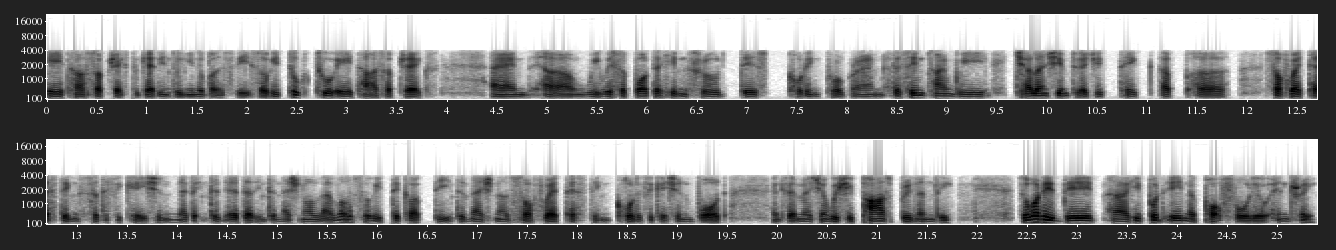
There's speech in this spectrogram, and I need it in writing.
ATAR subjects to get into university, so he took two ATAR subjects and uh, we, we supported him through this coding program. At the same time, we challenged him to actually take up software testing certification at the, at the international level. So he took up the International Software Testing Qualification Board examination, which he passed brilliantly. So what he did, uh, he put in a portfolio entry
